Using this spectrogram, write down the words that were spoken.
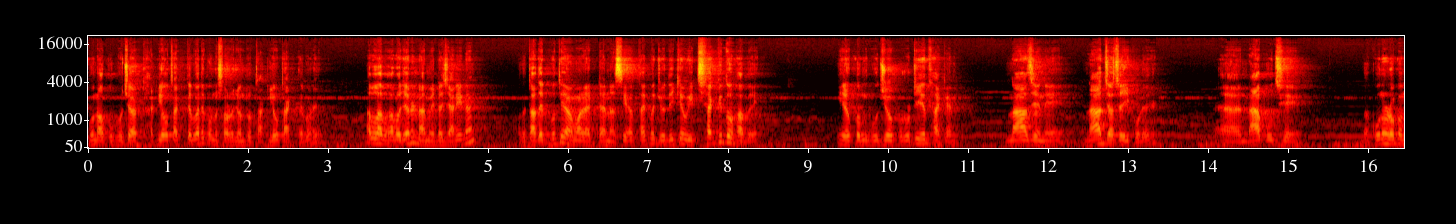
কোনো অপপ্রচার থাকলেও থাকতে পারে, কোনো ষড়যন্ত্র থাকলেও থাকতে পারে। আল্লাহ ভালো জানেন, আমি এটা জানি না। তবে তাদের প্রতি আমার একটা নাসিহাত থাকবে, যদি কেউ ইচ্ছাকৃতভাবে এরকম গুজব রটিয়ে থাকেন, না জেনে, না যাচাই করে না বুঝে, বা কোনো রকম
